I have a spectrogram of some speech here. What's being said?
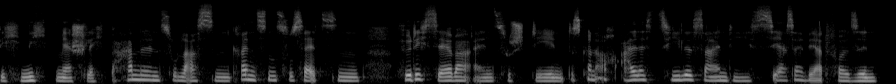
dich nicht mehr schlecht behandeln zu lassen, Grenzen zu setzen, für dich selber einzustehen. Das können auch alles Ziele sein, die sehr, sehr wertvoll sind.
